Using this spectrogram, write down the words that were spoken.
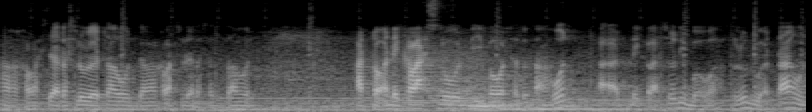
Kakak kelas di atas lu dua tahun kakak kelas di atas satu tahun. Atau adik kelas lu di bawah satu tahun adik kelas lu di bawah lu dua tahun.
